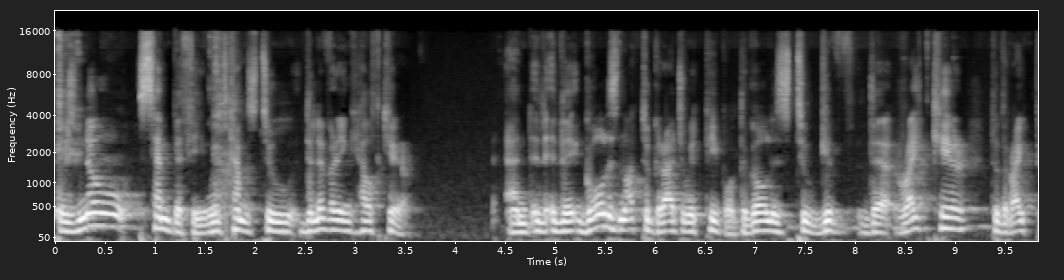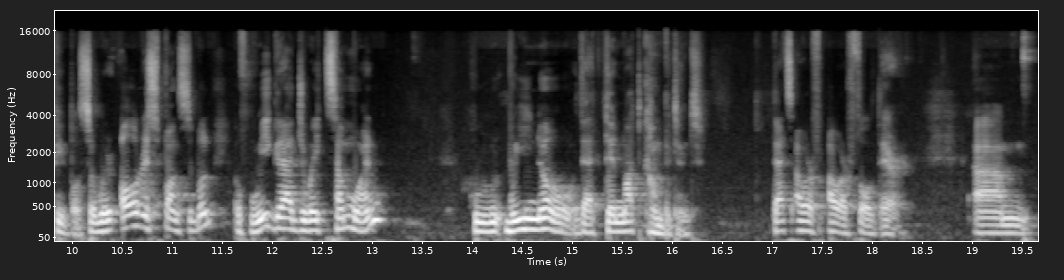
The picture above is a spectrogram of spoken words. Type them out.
There's no sympathy when it comes to delivering healthcare. And the goal is not to graduate people. The goal is to give the right care to the right people. So we're all responsible. If we graduate someone, who we know that they're not competent. That's our, our fault there. Um,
